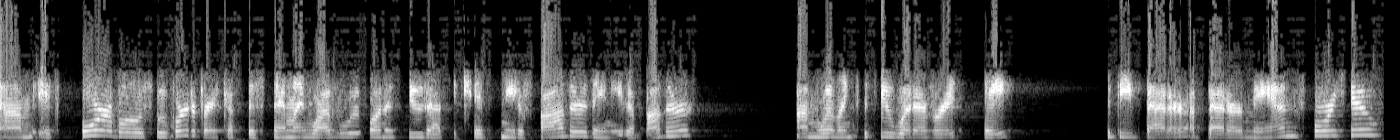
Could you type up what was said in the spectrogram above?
Um, it's horrible if we were to break up this family. Why would we want to do that? The kids need a father. They need a mother. I'm willing to do whatever it takes to be better, a better man for you.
